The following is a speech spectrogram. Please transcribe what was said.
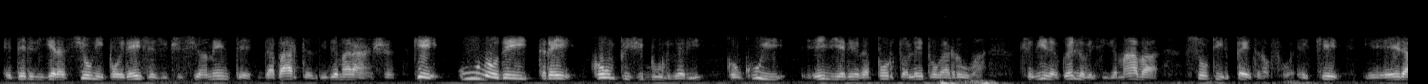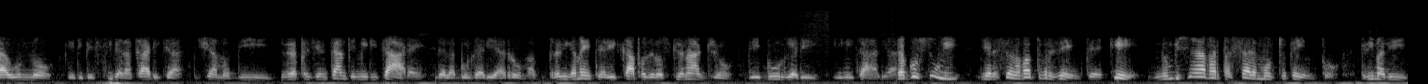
e delle dichiarazioni poi rese successivamente da parte di Demarach, che uno dei tre complici bulgari con cui egli era in rapporto all'epoca a Roma, cioè dire quello che si chiamava Sotir Petrov e che era uno che rivestiva la carica diciamo, di rappresentante militare della Bulgaria a Roma, praticamente era il capo dello spionaggio dei bulgari in Italia. Da costui gli era stato fatto presente che non bisognava far passare molto tempo prima di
